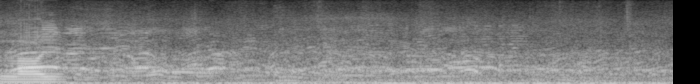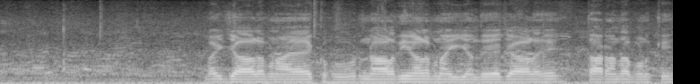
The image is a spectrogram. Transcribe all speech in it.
ਲਓ ਜੀ। ਬਾਈ ਜਾਲ ਬਣਾਇਆ, ਇੱਕ ਹੋਰ ਨਾਲ ਦੀ ਨਾਲ ਬਣਾਈ ਜਾਂਦੇ ਆ ਜਾਲ ਇਹ, ਤਾਰਾਂ ਦਾ ਬੁਣ ਕੇ।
